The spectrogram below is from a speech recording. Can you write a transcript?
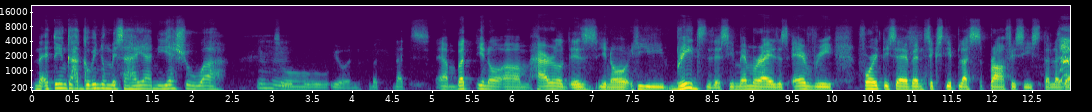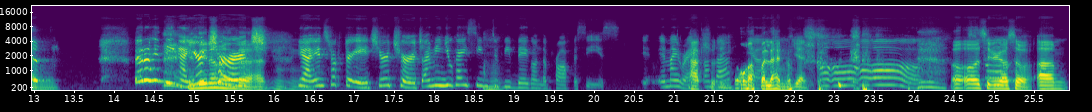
na ito yung gagawin ng Messiah ni Yeshua. Mhm. So, yun. But that's um, but you know, um Harold is, you know, he breeds this. He memorizes every 47 60 plus prophecies talagang. Pero hindi nga. Your naman church, yeah, Instructor H, your church, I mean, you guys seem to Mhm. be big on the prophecies. I- Am I right Actually. on that? Oo nga Yeah. pala, no? Yes. Oo, oo. Oo, So- seryoso. Um,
